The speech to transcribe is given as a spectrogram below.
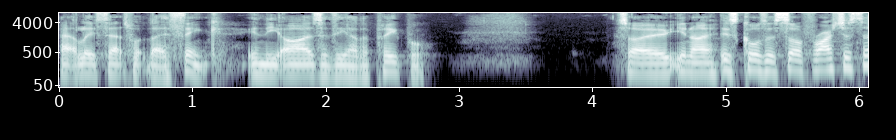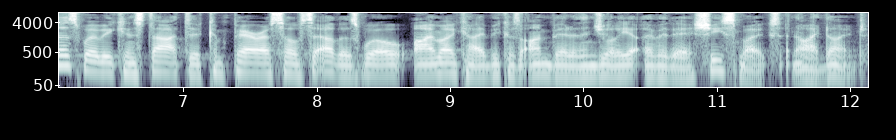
At least that's what they think in the eyes of the other people. So, you know, this causes self righteousness where we can start to compare ourselves to others. Well, I'm okay because I'm better than Juliet over there. She smokes and I don't.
